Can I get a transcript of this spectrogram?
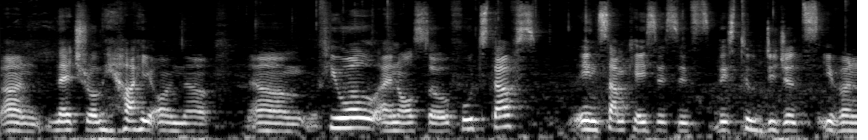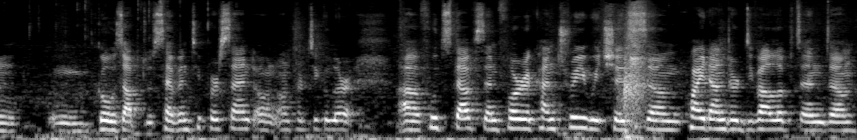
um, naturally high on uh, um, fuel and also foodstuffs. In some cases, it's these two digits even um, goes up to 70% on, on particular uh, foodstuffs. And for a country which is um, quite underdeveloped and um,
